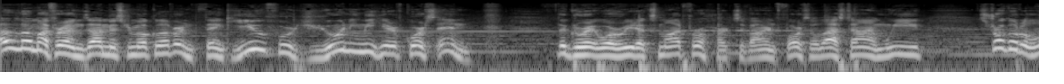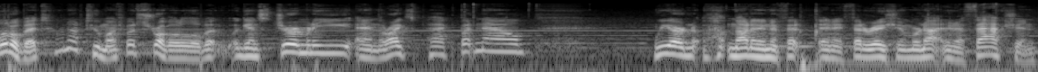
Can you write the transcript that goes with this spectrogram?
Hello my friends, I'm Mr. Mochalover, and thank you for joining me here, of course, in the Great War Redux mod for Hearts of Iron 4. So last time we struggled a little bit, well, not too much, but struggled a little bit against Germany and the Reichspakt, but now we are not in a, in a federation, we're not in a faction,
